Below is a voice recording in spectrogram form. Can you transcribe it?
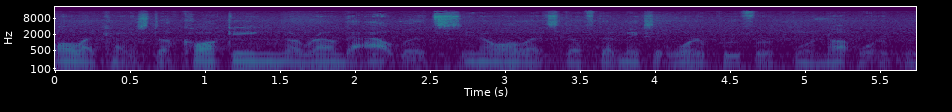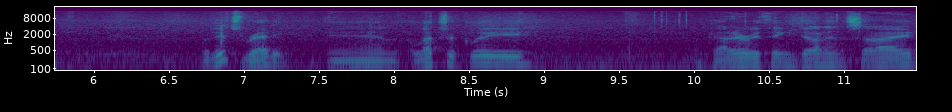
all that kind of stuff. Caulking around the outlets, you know, all that stuff that makes it waterproof or, or not waterproof. But it's ready. And electrically, I've got everything done inside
